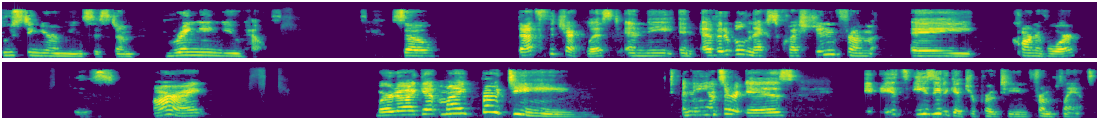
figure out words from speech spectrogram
boosting your immune system, bringing you health. So that's the checklist. And the inevitable next question from a carnivore is all right, where do I get my protein? And the answer is it's easy to get your protein from plants.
